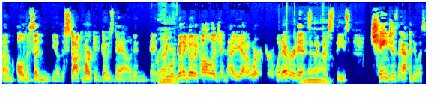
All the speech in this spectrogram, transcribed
um, all of a sudden, you know, the stock market goes down and, and right. you were going to go to college and now you got to work or whatever it is. Yeah. Like there's these changes that happen to us.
